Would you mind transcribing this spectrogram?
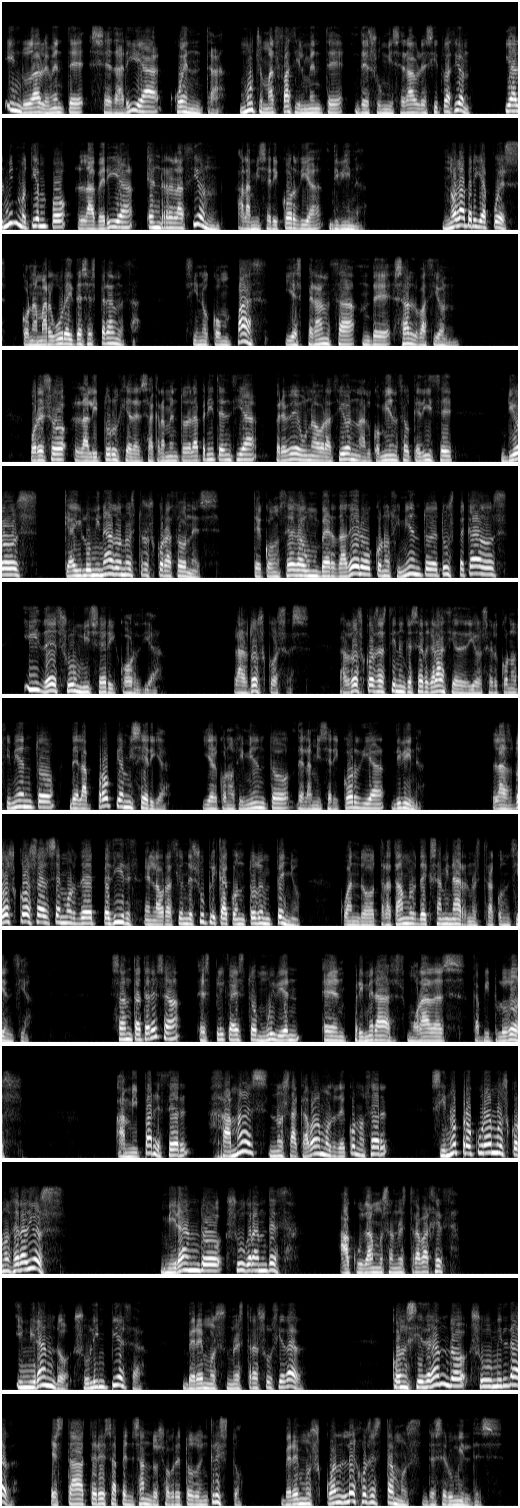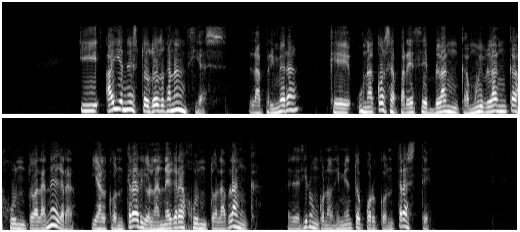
indudablemente se daría cuenta mucho más fácilmente de su miserable situación y al mismo tiempo la vería en relación a la misericordia divina. No la vería, pues, con amargura y desesperanza, sino con paz y esperanza de salvación. Por eso la liturgia del sacramento de la penitencia prevé una oración al comienzo que dice, Dios que ha iluminado nuestros corazones, te conceda un verdadero conocimiento de tus pecados y de su misericordia. Las dos cosas. Las dos cosas tienen que ser gracia de Dios, el conocimiento de la propia miseria y el conocimiento de la misericordia divina. Las dos cosas hemos de pedir en la oración de súplica con todo empeño, cuando tratamos de examinar nuestra conciencia. Santa Teresa explica esto muy bien en Primeras Moradas capítulo 2. A mi parecer, jamás nos acabamos de conocer si no procuramos conocer a Dios. Mirando su grandeza, acudamos a nuestra bajeza y mirando su limpieza veremos nuestra suciedad. Considerando su humildad, está Teresa pensando sobre todo en Cristo. Veremos cuán lejos estamos de ser humildes. Y hay en esto dos ganancias. La primera, que una cosa parece blanca, muy blanca, junto a la negra, y al contrario, la negra junto a la blanca es decir, un conocimiento por contraste.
